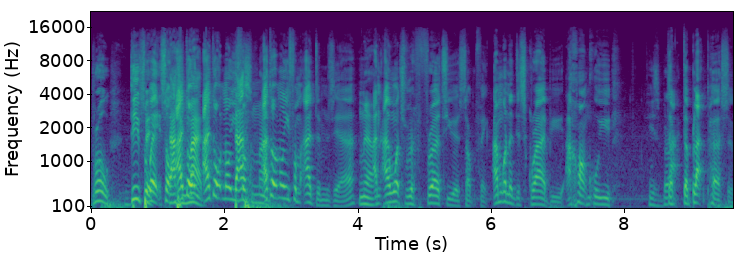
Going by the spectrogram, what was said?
Bro, deep So wait, so that's I don't, mad. I don't know you That's from, mad. I don't know you from Adams, yeah? Yeah. And I want to refer to you as something. I'm gonna describe you. I can't call you He's the, black. the black person.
